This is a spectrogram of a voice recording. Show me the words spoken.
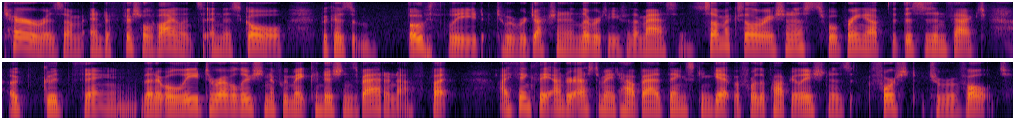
terrorism and official violence in this goal because both lead to a reduction in liberty for the masses. Some accelerationists will bring up that this is in fact a good thing, that it will lead to revolution if we make conditions bad enough, but I think they underestimate how bad things can get before the population is forced to revolt.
